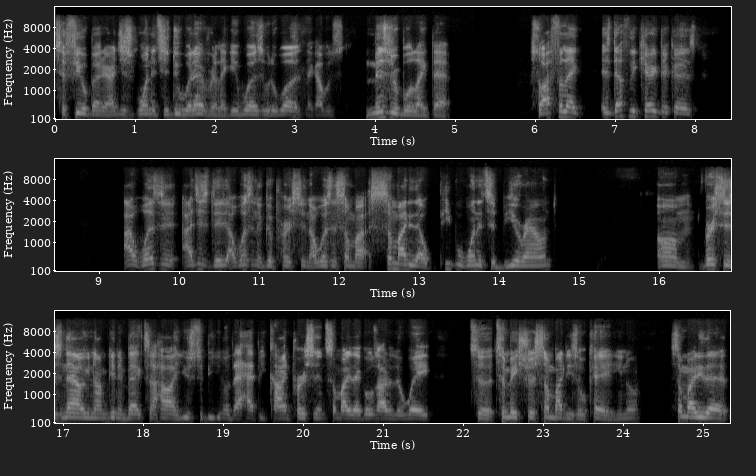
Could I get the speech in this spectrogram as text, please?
to feel better. I just wanted to do whatever. Like it was what it was. Like i was miserable like that so i feel like it's definitely character because i wasn't i just did it. i wasn't a good person. I wasn't somebody somebody that people wanted to be around. Um versus now you know i'm getting back to how i used to be you know that happy kind person somebody that goes out of their way to to make sure somebody's okay you know? Somebody that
